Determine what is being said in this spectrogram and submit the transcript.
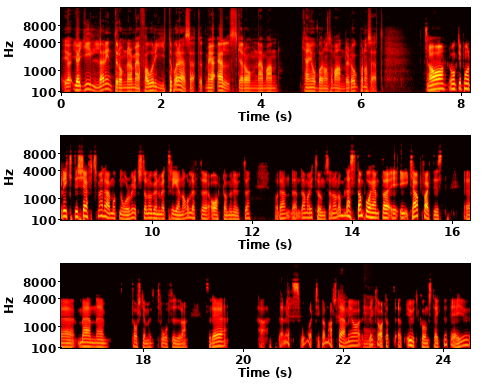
Jag, jag gillar inte dem när de är favoriter på det här sättet, men jag älskar dem när man kan jobba dem som underdog på något sätt. Ja, de åkte på en riktig käftsmäll här mot Norwich. De låg under med 3-0 efter 18 minuter. Och den, den, den var ju tung. Sen höll de nästan på att hämta i, i kapp faktiskt. Eh, men eh, torskade med 2-4. Så det, ja, det är en rätt svårtippad match där. Men jag, det är Mm. klart att, att utgångstecknet är ju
